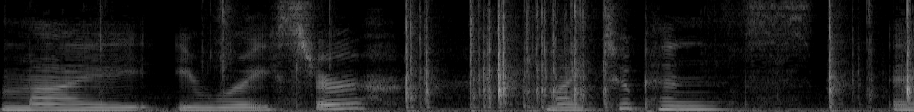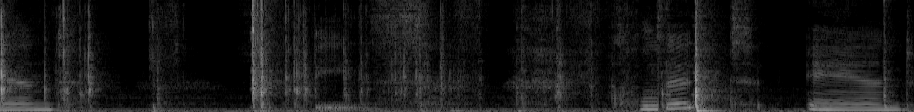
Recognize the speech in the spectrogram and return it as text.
my eraser, my two pins, and these. Close it, and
